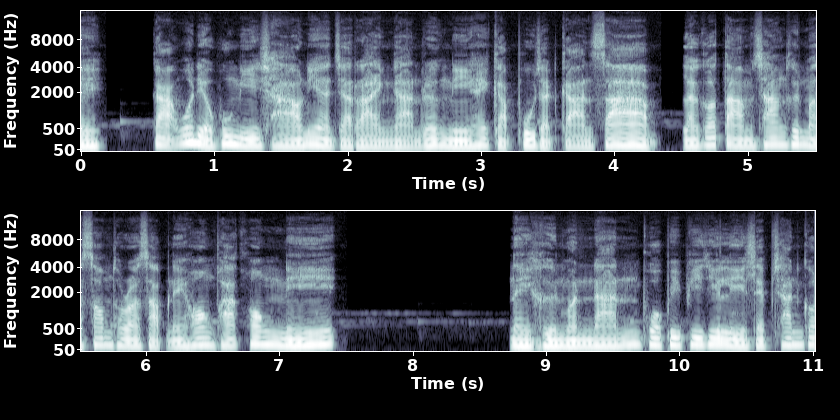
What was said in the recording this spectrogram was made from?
ยกะว่าเดี๋ยวพรุ่งนี้เช้าเนี่ยจะรายงานเรื่องนี้ให้กับผู้จัดการทราบ แล้วก็ตามช่างขึ้นมาซ่อมโทรศัพท์ในห้องพักห้องนี้ ในคืนวันนั้นพวกพี่ๆที่รีเซพชันก็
